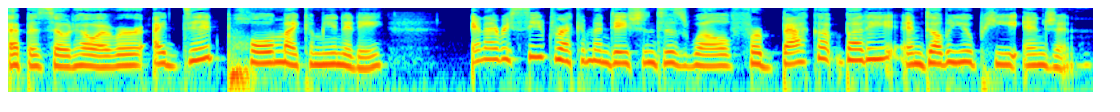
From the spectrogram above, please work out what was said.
episode, however, I did poll my community and I received recommendations as well for Backup Buddy and WP Engine.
